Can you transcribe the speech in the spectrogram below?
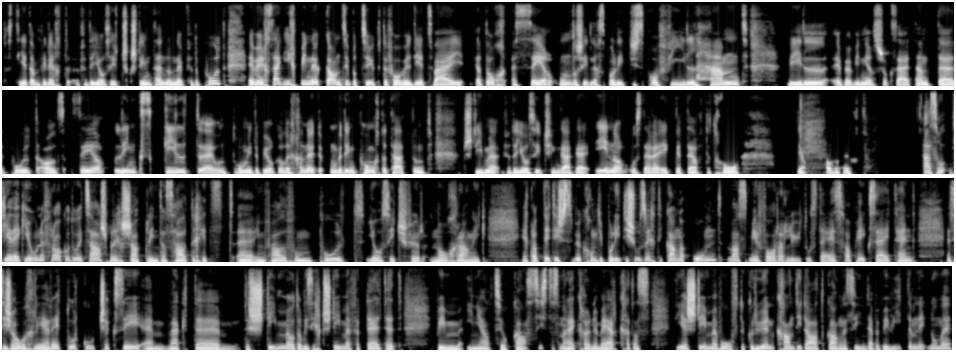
dass die dann vielleicht für den Josic gestimmt haben und nicht für den Pult. Eben, ich sage, ich bin nicht ganz überzeugt davon, weil die zwei ja doch ein sehr unterschiedliches politisches Profil haben, weil eben, wie ihr es schon gesagt habt, der Pult als sehr links gilt äh, und darum in der Bürgerlichen nicht unbedingt punktet hat und die Stimme für den Josic hingegen eher aus dieser Ecke dürften kommen. Ja, aber vielleicht also die Regionenfrage, die du jetzt ansprichst, Jacqueline, das halte ich jetzt äh, im Fall vom Pult Josic für nachrangig. Ich glaube, dort ist es wirklich um die politische Ausrichtung gegangen und was mir vorher Leute aus der SVP gesagt haben, es ist auch ein bisschen eine Retourkutsche gesehen ähm, wegen der, der Stimme oder wie sich die Stimme verteilt hat beim Ignazio Cassis, dass man hat können merken, dass die Stimmen, die auf den grünen Kandidat gegangen sind, eben bei weitem nicht nur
